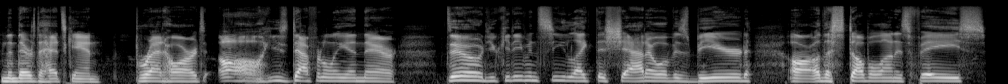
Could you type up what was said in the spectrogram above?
And then there's the head scan. Bret Hart. Oh, he's definitely in there. Dude, you could even see like the shadow of his beard or uh, the stubble on his face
